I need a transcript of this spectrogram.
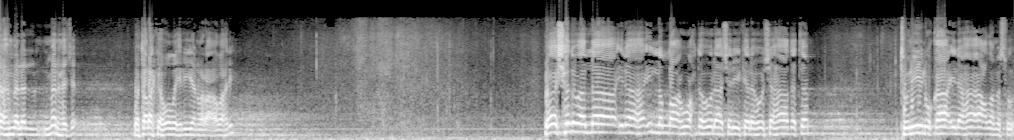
أهمل المنهج وتركه ظهريا وراء ظهره. وأشهد أن لا إله إلا الله وحده لا شريك له شهادة تنيل قائلها أعظم سوء.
